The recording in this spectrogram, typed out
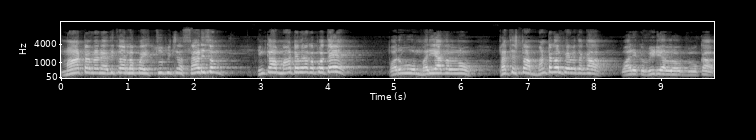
మాట వినని అధికారులపై చూపించిన శాడిజం. ఇంకా మాట వినకపోతే పరువు మర్యాదలను ప్రతిష్ట మంటగొల్పే విధంగా వారి యొక్క వీడియోలో ఒక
